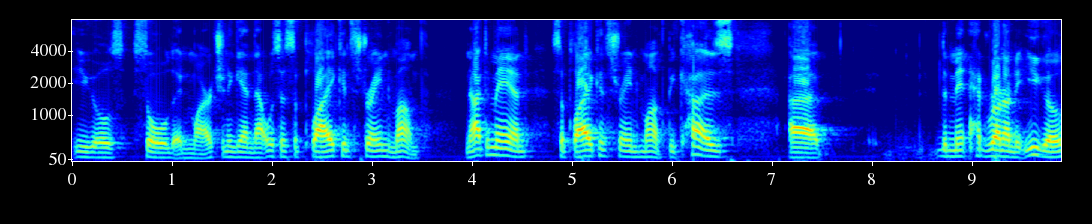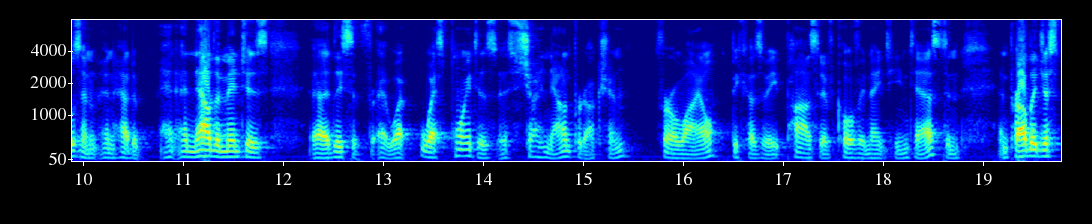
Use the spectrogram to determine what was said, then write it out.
Eagles sold in March, and again, that was a supply constrained month, not demand, supply constrained month because. Uh, the mint had run onto Eagles and, and had and now the mint is uh, at least at West Point is, is shutting down production for a while because of a positive COVID 19 test. And, and probably just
